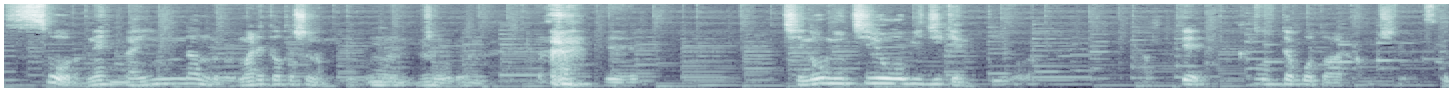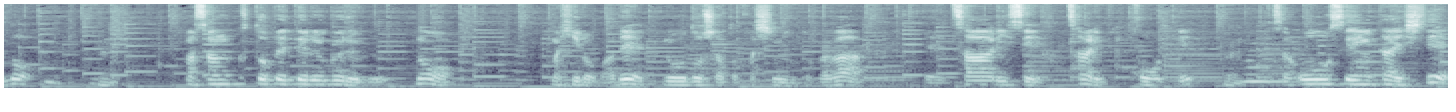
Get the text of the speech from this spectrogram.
そうだね、アインランドが生まれた年なんだけど、うん。ちょうど。で、血の日曜日事件っていうのがあって、聞いたことあるかもしれないですけど、うんまあ、サンクトペテルブルグの、まあ、広場で労働者とか市民とかが、えーツァーリ政府、ツァーリ皇帝、うんその王政に対して、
